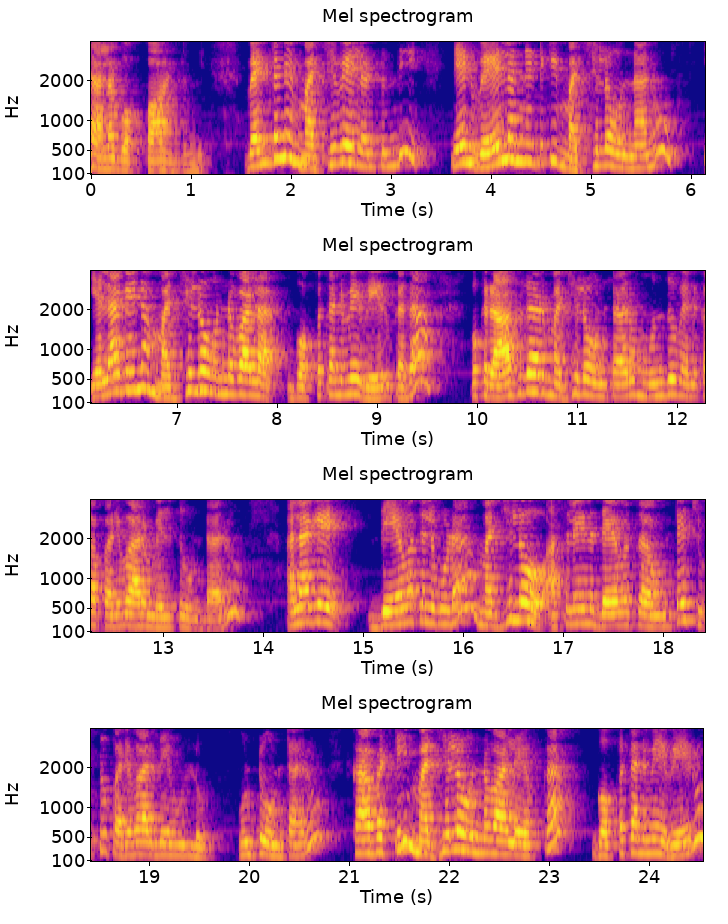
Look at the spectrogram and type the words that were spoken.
చాలా గొప్ప అంటుంది. వెంటనే మధ్య వేలు అంటుంది నేను వేళ్ళన్నింటికీ మధ్యలో ఉన్నాను. ఎలాగైనా మధ్యలో ఉన్న వాళ్ళ గొప్పతనమే వేరు కదా. ఒక రాజుగారు మధ్యలో ఉంటారు ముందు వెనక పరివారం వెళ్తూ ఉంటారు. అలాగే దేవతలు కూడా మధ్యలో అసలైన దేవత ఉంటే చుట్టూ పరివార దేవుళ్ళు ఉంటూ ఉంటారు. కాబట్టి మధ్యలో ఉన్న వాళ్ళ యొక్క గొప్పతనమే వేరు.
